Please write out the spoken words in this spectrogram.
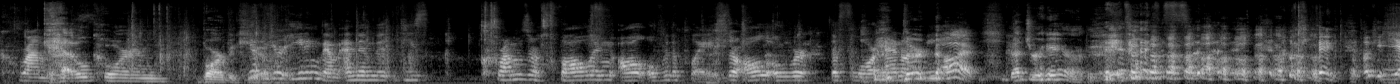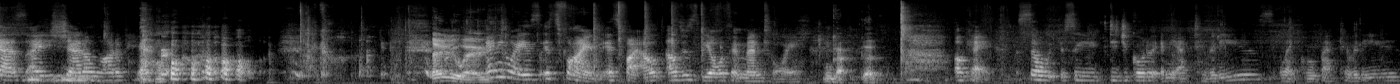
crumbs. Kettle corn barbecue. Yeah, but you're eating them, and then the, these crumbs are falling all over the place. They're all over the floor and They're on me. not. That's your hair. okay, okay, yes, I shed a lot of hair. anyway. Anyways, it's fine. It's fine. I'll, I'll just deal with it mentally. Okay, good. Okay, so so you, did you go to any activities, like group activities?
